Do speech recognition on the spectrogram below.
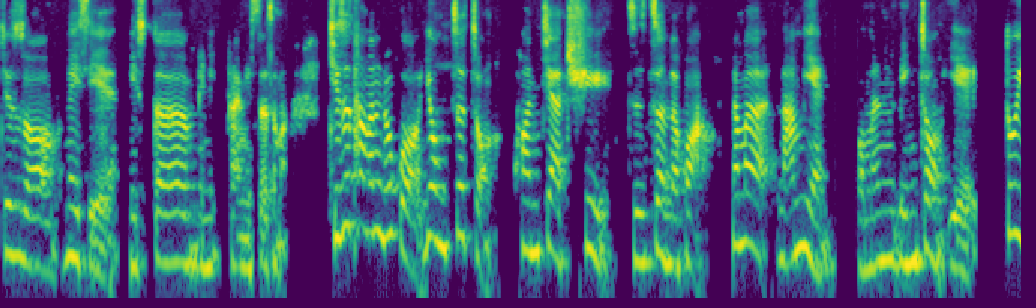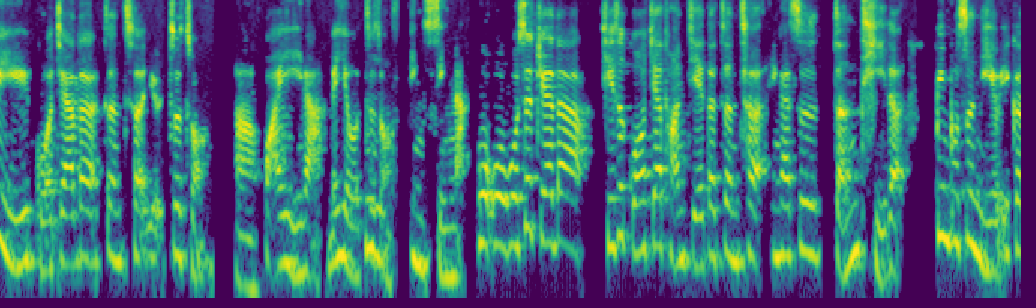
就是说那些 Mr. Mini Prime Minister 什么，其实他们如果用这种框架去执政的话，那么难免我们民众也对于国家的政策有这种啊怀疑啦，没有这种定心啦。我我我是觉得，其实国家团结的政策应该是整体的。并不是你有一个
